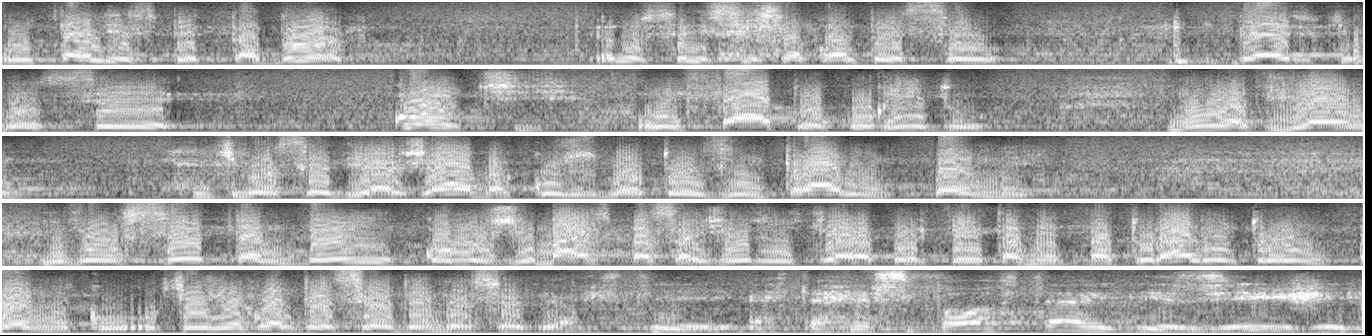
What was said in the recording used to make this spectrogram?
um telespectador, eu não sei se isso aconteceu, pede que você conte um fato ocorrido num avião em que você viajava, cujos motores entraram em pane e você também, como os demais passageiros, o que era perfeitamente natural, entrou em pânico. O que, aconteceu dentro desse avião? Este, esta resposta exige,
